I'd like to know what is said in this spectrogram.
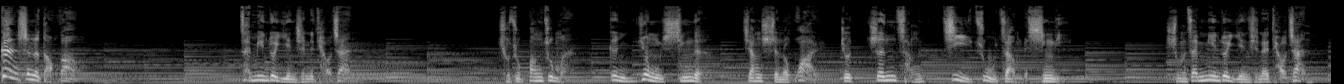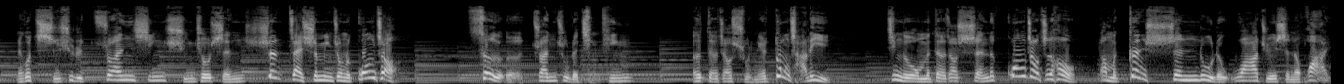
更深的祷告。在面对眼前的挑战，求主帮助们更用心的将神的话语就珍藏记住在我们的心里，使我们在面对眼前的挑战，能够持续的专心寻求神生在生命中的光照，侧耳专注的倾听，而得着属灵的洞察力，进而我们得着神的光照之后，让我们更深入的挖掘神的话语。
